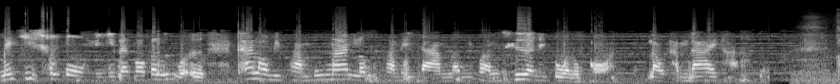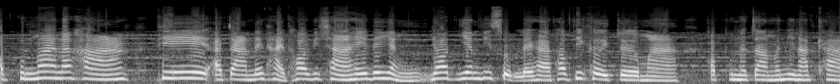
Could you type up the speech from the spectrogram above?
ไม่กี่ชั่วโมงนี้ แล้วง้อก็รู้สึกว่าเออ ถ้าเรามีความมุ่งมั่น เรามีความพยายาม เรามีความเชื่อในตัวเราก่อน เราทำได้ค่ะ ขอบคุณมากนะคะ ที่อาจารย์ได้ถ่ายทอดวิชาให้ได้อย่างยอดเยี่ยมที่สุดเลยค่ะ เท่าที่เคยเจอมา ขอบคุณอาจารย์วณินัทค่ะ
